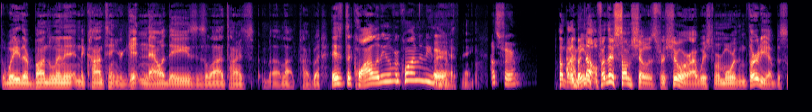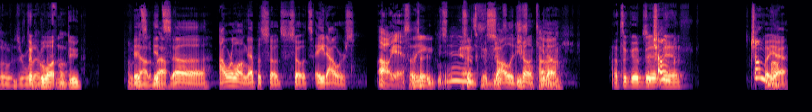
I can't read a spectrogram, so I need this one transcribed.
the way they're bundling it and the content you're getting nowadays is a lot of times, a lot of times. But it's the quality over quantity Fair. thing, I think. that's fair. But, I mean- no, for there's some shows for sure. I wish there were more than thirty episodes or The whatever. glutton, fuck. dude. No it's it's it. uh hour long episodes, so it's eight hours. oh yeah, so that's a- it's- yeah, it's it's a good solid decent chunk, you know? That's a good It's a bit, chunk. man. Chunk, But yeah,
